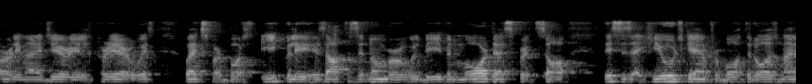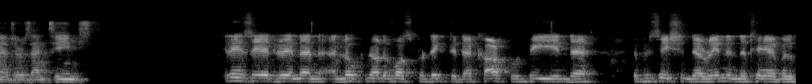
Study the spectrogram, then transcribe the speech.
early managerial career with Wexford. But equally, his opposite number will be even more desperate. So this is a huge game for both of those managers and teams. It is, Adrian, and, and look, none of us predicted that Cork would be in the, the position they're in in the table.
